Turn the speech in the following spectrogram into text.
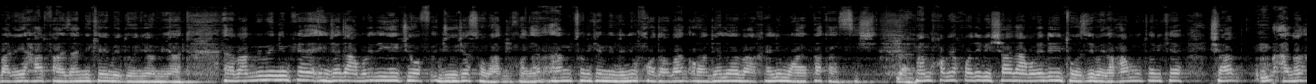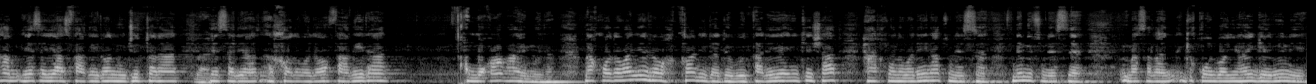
برای هر فرزندی که به دنیا میاد. و می‌بینیم که اینجا در مورد یک جفت جوجه صحبت می‌کنن همینطوری که می‌دونیم خداوند عادل و خیلی محبت هستش. بله. من می‌خوام یه خود بیشتر در مورد این توضیح بدم. همونطوری که شاید الان هم یه سری از فقیران وجود دارن بله. یه سری از خانواده ها فقیرن اون موقع هم همین بودن. و خداوند یه راهکاری داده بود. برای اینکه شاید هر خانواده ای نتونسته نمی‌تونسته مثلا قربانی های گرونی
